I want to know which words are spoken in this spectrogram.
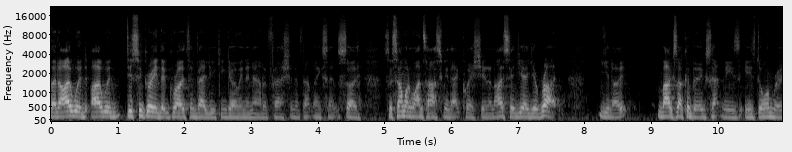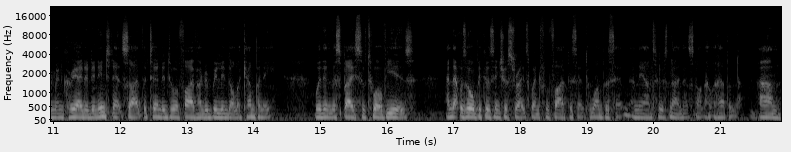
But I would, I would disagree that growth and value can go in and out of fashion, if that makes sense. So, so someone once asked me that question, and I said, yeah, you're right. You know, Mark Zuckerberg sat in his, his dorm room and created an internet site that turned into a $500 billion company within the space of 12 years. And that was all because interest rates went from 5% to 1%. And the answer is no, that's not it happened. Um,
